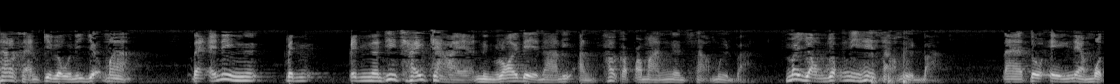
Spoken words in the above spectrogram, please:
ห้าแสนกิโลนี่เยอะมาก แต่อันนี้เป็นเป็นเงินที่ใช้จ่ายอะหนึ่งร้อยเดนาริอันเท่ากับประมาณเงินสามหมื่นบาท ไม่ยอมยกหนี้ให้สามหมื่นบาท แต่ตัวเองเนี่ยหมด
